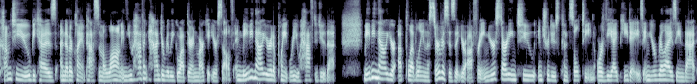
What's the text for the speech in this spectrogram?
come to you because another client passed them along and you haven't had to really go out there and market yourself. And maybe now you're at a point where you have to do that. Maybe now you're up leveling the services that you're offering. You're starting to introduce consulting or VIP days and you're realizing that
